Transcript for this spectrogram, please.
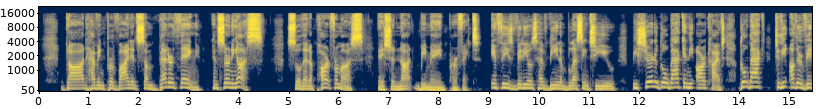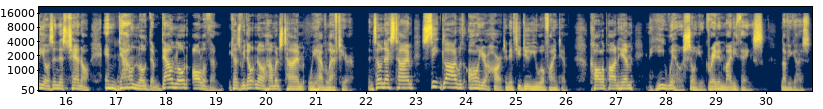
God having provided some better thing concerning us, so that apart from us, they should not be made perfect. If these videos have been a blessing to you, be sure to go back in the archives, go back to the other videos in this channel and download them. Download all of them because we don't know how much time we have left here. Until next time, seek God with all your heart, and if you do, you will find him. Call upon him, and he will show you great and mighty things. Love you guys.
